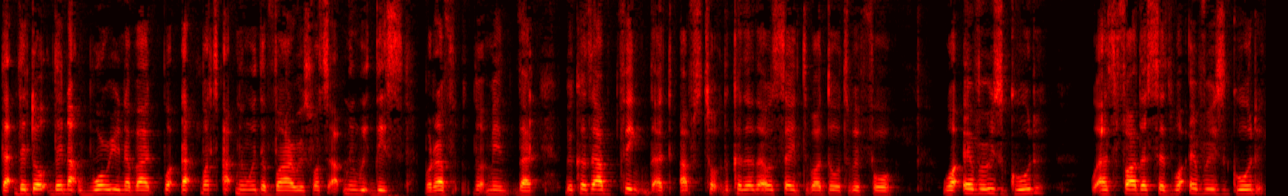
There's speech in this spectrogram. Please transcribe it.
that they don't they're not worrying about what that what's happening with the virus, what's happening with this. But I've I mean that because I think that I've talked because I was saying to my daughter before, whatever is good, as Father says, whatever is good,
